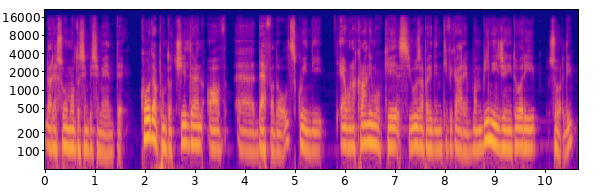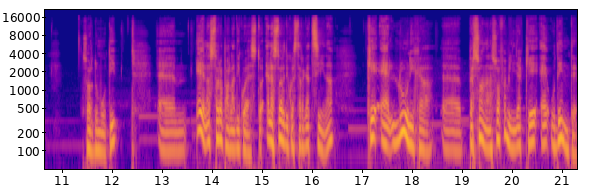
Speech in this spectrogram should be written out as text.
la riassumo molto semplicemente. Coda appunto Children of uh, Deaf Adults, quindi è un acronimo che si usa per identificare bambini di genitori sordi, sordomuti, e la storia parla di questo. È la storia di questa ragazzina che è l'unica eh, persona nella sua famiglia che è udente.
